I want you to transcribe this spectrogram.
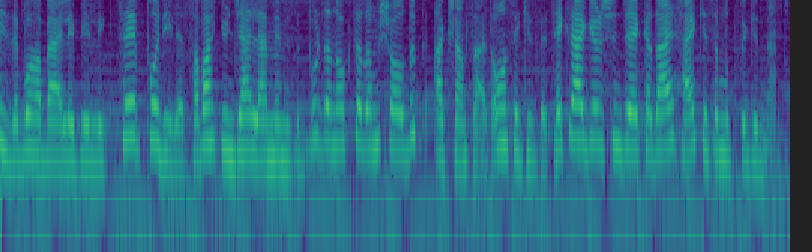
Biz de bu haberle birlikte Podi ile sabah güncellenmemizi burada noktalamış olduk. Akşam saat 18'de tekrar görüşünceye kadar herkese mutlu günler.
